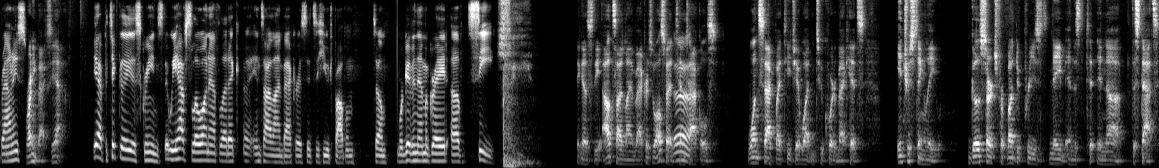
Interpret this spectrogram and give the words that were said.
Brownies. running backs. Yeah. Yeah, particularly the screens. That we have slow, unathletic uh, inside linebackers. It's a huge problem. So we're giving them a grade of C. C. Because the outside linebackers who also had 10 Ugh. tackles, one sack by TJ Watt, and two quarterback hits. Interestingly, go search for Bud Dupree's name in this in uh, the stats.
